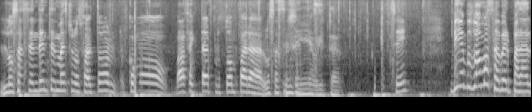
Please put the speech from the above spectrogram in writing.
Los ascendentes, maestro, nos faltó cómo va a afectar Plutón para los Sí, ascendentes. ahorita. Sí. Bien, pues vamos a ver para,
